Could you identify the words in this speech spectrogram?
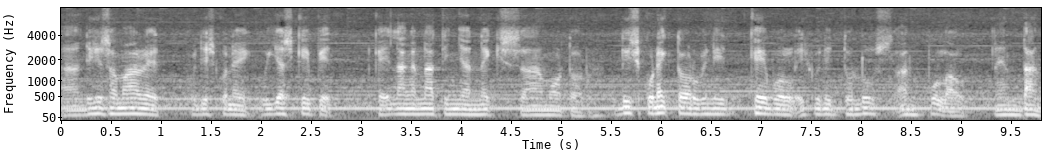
And this is a maret we disconnect. We just keep it. Kailangan natin yan next uh, motor. This connector we need cable if we need to loose and pull out and done.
